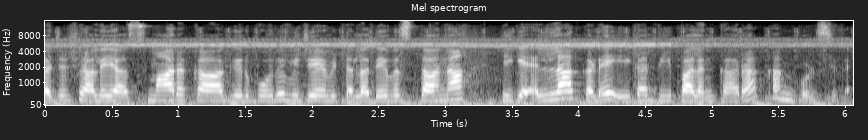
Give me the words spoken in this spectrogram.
ಗಜಶಾಲೆಯ ಸ್ಮಾರಕ ಆಗಿರ್ಬೋದು ವಿಜಯ ವಿಠಲ ದೇವಸ್ಥಾನ, ಹೀಗೆ ಎಲ್ಲಾ ಕಡೆ ಈಗ ದೀಪಾಲಂಕಾರ ಕಂಗೊಳಿಸಿದೆ.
